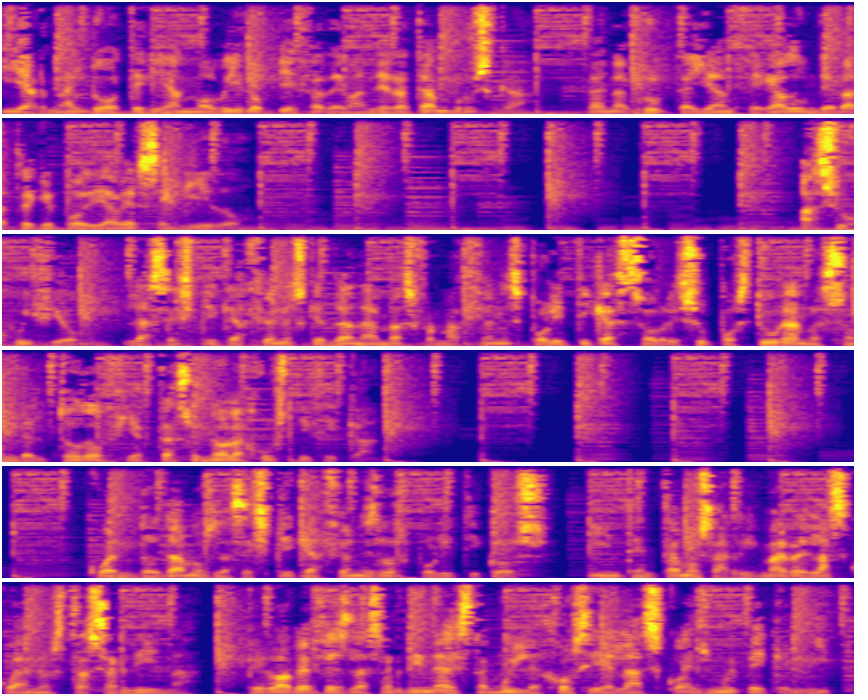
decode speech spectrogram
y Arnaldo Otegi han movido pieza de manera tan brusca, tan abrupta y han cegado un debate que podía haber seguido. A su juicio, las explicaciones que dan ambas formaciones políticas sobre su postura no son del todo ciertas o no la justifican. Cuando damos las explicaciones los políticos, intentamos arrimar el asco a nuestra sardina, pero a veces la sardina está muy lejos y el asco es muy pequeñita,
